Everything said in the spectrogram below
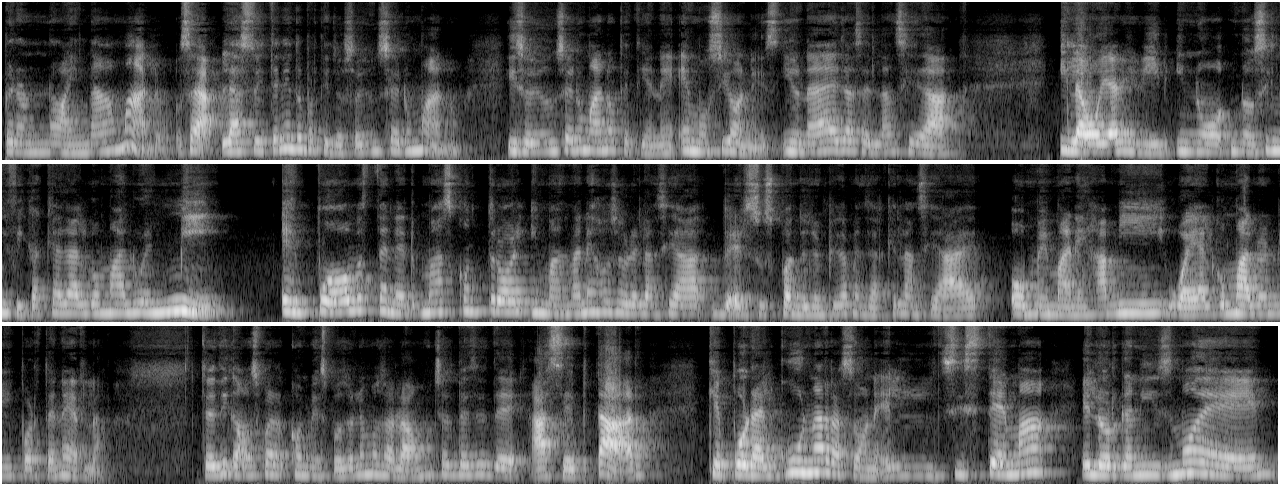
pero no hay nada malo. O sea, la estoy teniendo porque yo soy un ser humano y soy un ser humano que tiene emociones y una de ellas es la ansiedad y la voy a vivir y no, no significa que haya algo malo en mí. En, puedo tener más control y más manejo sobre la ansiedad versus cuando yo empiezo a pensar que la ansiedad o me maneja a mí o hay algo malo en mí por tenerla. Entonces, digamos, con mi esposo le hemos hablado muchas veces de aceptar que por alguna razón el sistema, el organismo de él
